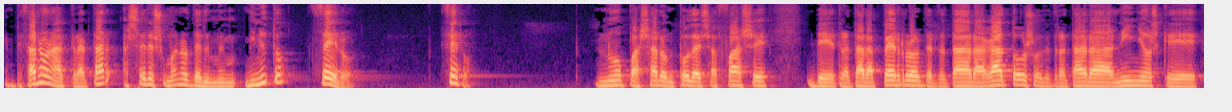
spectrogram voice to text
empezaron a tratar a seres humanos del minuto cero, cero no pasaron toda esa fase de tratar a perros, de tratar a gatos o de tratar a niños que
